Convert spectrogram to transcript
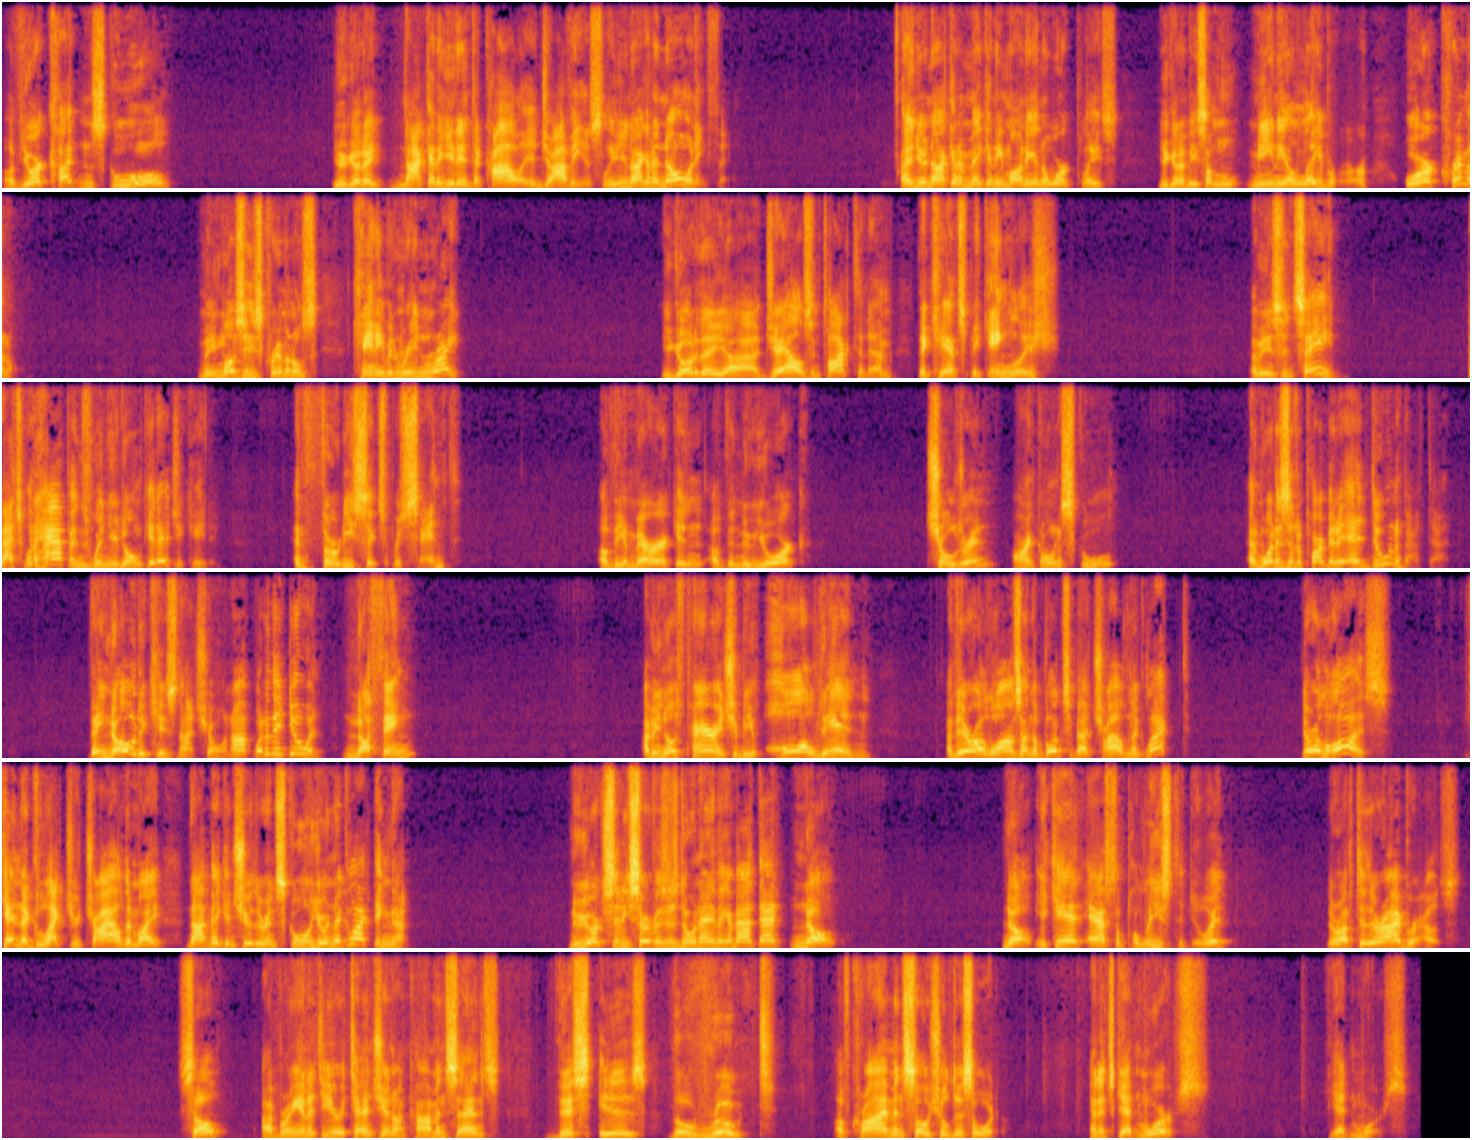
If you're cut in school, you're going to not going to get into college, obviously. You're not going to know anything. And you're not going to make any money in the workplace. You're going to be some menial laborer or criminal. I mean, most of these criminals can't even read and write. You go to the uh, jails and talk to them, they can't speak English. I mean, it's insane. That's what happens when you don't get educated. And 36% of the American, of the New York children aren't going to school. And what is the Department of Ed doing about that? They know the kid's not showing up. What are they doing? Nothing. I mean, those parents should be hauled in. And there are laws on the books about child neglect. There are laws. You can't neglect your child, and by not making sure they're in school, you're neglecting them. New York City Services doing anything about that? No. No, you can't ask the police to do it. They're up to their eyebrows. So, I'm bringing it to your attention on common sense. This is the root of crime and social disorder. And it's getting worse. Getting worse.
